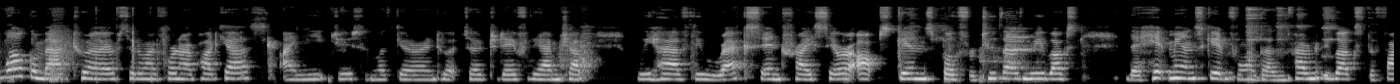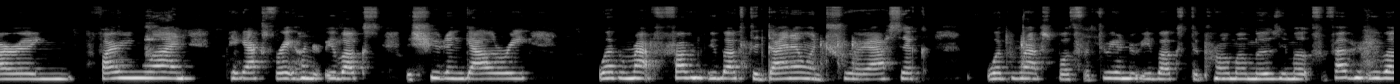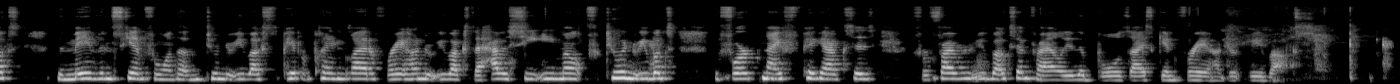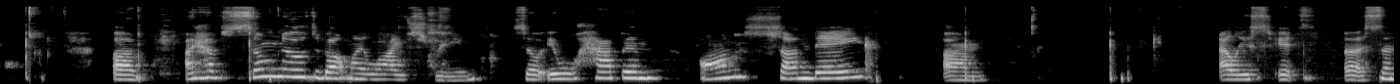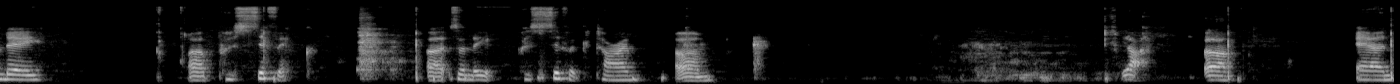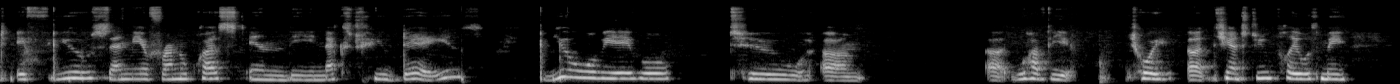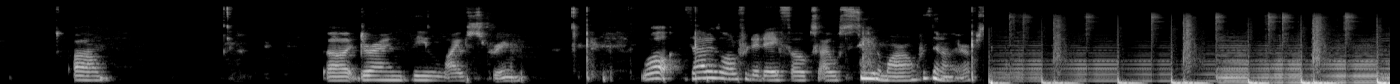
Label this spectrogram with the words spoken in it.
Welcome back to another episode of my Fortnite podcast. I'm Meat Juice, and let's get into it. So today for the item shop, we have the Rex and Triceratops skins, both for 2,000 V-Bucks. The Hitman skin for 1,500 V-Bucks. The firing firing line pickaxe for 800 V-Bucks. The shooting gallery weapon wrap for 500 V-Bucks. The Dino and Triassic weapon wraps both for 300 V-Bucks, the promo Mosey emote for 500 V-Bucks, the Maven skin for 1,200 V-Bucks, the paper plane glider for 800 V-Bucks, the Have a Seat emote for 200 V-Bucks, the fork knife pickaxes for 500 V-Bucks, and finally the bullseye skin for 800 V-Bucks. Um, I have some news about my live stream. So it will happen on Sunday. Um, at least it's uh, Sunday uh, Pacific, uh, Sunday Pacific time. Um, yeah. Um, and if you send me a friend request in the next few days, you will be able to um, uh, you'll have the choice, uh, the chance to play with me um, uh, during the live stream. Well, that is all for today, folks. I will see you tomorrow with another episode.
